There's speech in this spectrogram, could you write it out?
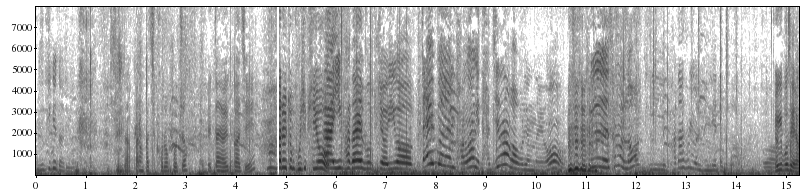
무지개 다리. 좋습니다. 아빠랑 같이 걸어보죠. 일단 여기까지. 바다를 좀 보십시오. 아, 이 바다에 보십시오. 이거 짧은 방학이 다 지나가 버렸네요. 그 선물로 이 바다 선물을 준비했답니다. 여기 보세요.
